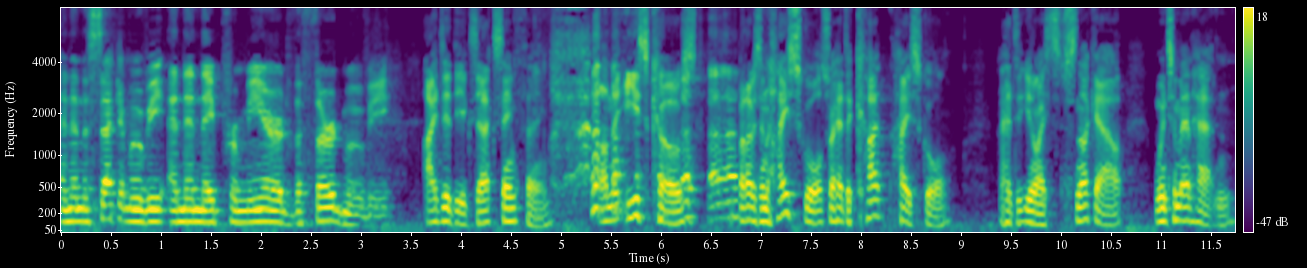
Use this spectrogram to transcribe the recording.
And then the second movie, and then they premiered the third movie. I did the exact same thing on the East Coast, but I was in high school, so I had to cut high school. I had to, you know, I snuck out, went to Manhattan,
